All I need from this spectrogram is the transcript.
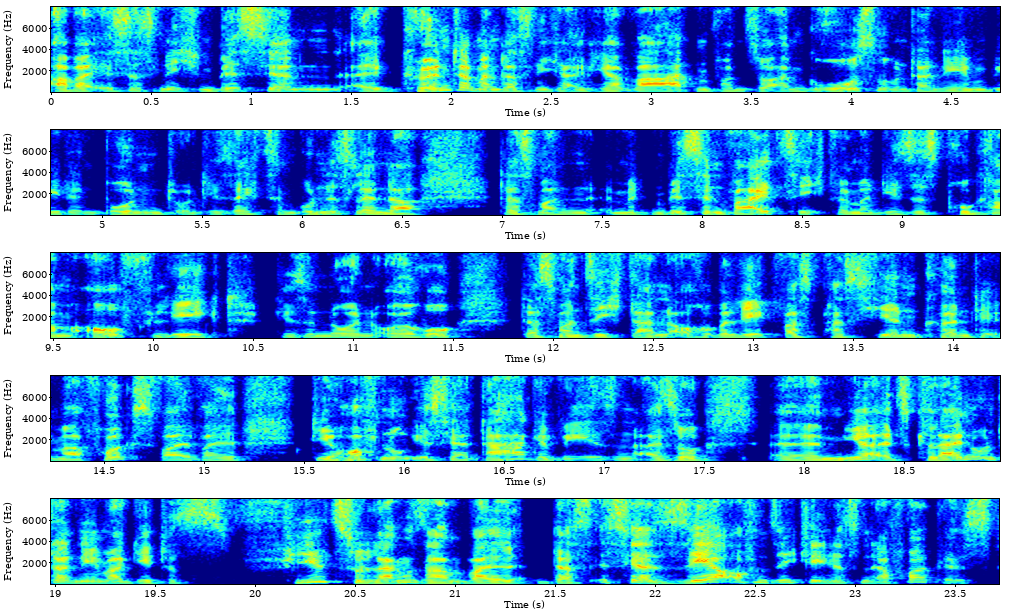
Aber ist es nicht ein bisschen, äh, könnte man das nicht eigentlich erwarten von so einem großen Unternehmen wie den Bund und die 16 Bundesländer, dass man mit ein bisschen Weitsicht, wenn man dieses Programm auflegt, diese neun Euro, dass man sich dann auch überlegt, was passieren könnte im Erfolgsfall, weil die Hoffnung ist ja da gewesen. Also äh, mir als Kleinunternehmer geht es viel zu langsam, weil das ist ja sehr offensichtlich, dass es ein Erfolg ist.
